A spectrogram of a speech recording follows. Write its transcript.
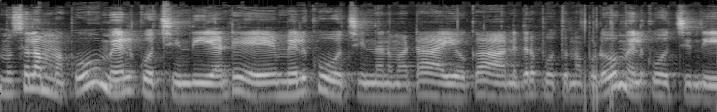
ముసలమ్మకు మెలకు వచ్చింది అంటే మెలకు వచ్చిందనమాట. ఆ యొక్క నిద్రపోతున్నప్పుడు మెలకు వచ్చింది.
